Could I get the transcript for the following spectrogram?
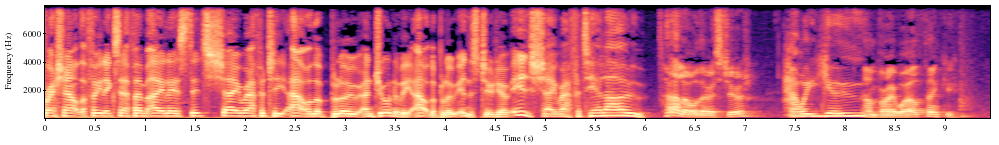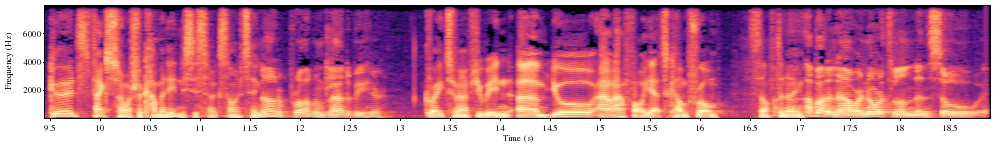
Fresh out the Phoenix FM A list, it's Shay Rafferty out of the blue, and joining me out of the blue in the studio is Shay Rafferty. Hello. Hello there, Stuart. How are you? I'm very well, thank you. Good. Thanks so much for coming in. This is so exciting. Not a problem. Glad to be here. Great to have you in. Um, you're out, how far yet to come from this afternoon? About an hour north London, so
